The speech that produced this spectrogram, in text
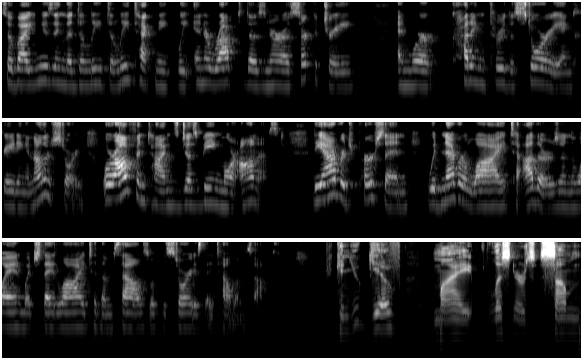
So by using the delete delete technique, we interrupt those neurocircuitry and we're cutting through the story and creating another story, or oftentimes just being more honest. The average person would never lie to others in the way in which they lie to themselves with the stories they tell themselves. Can you give my listeners some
